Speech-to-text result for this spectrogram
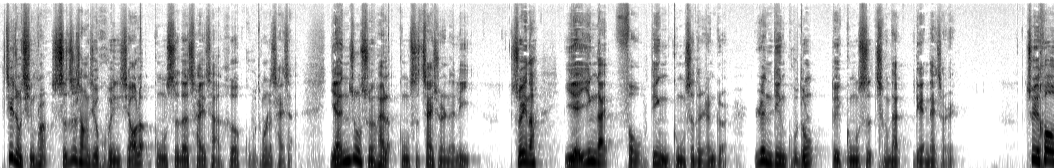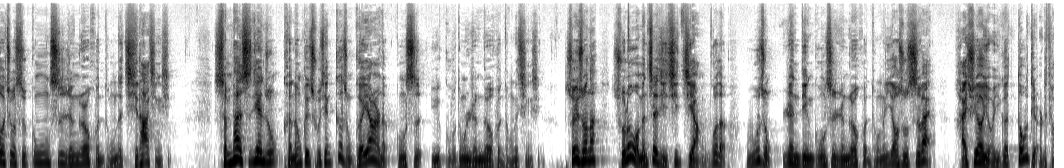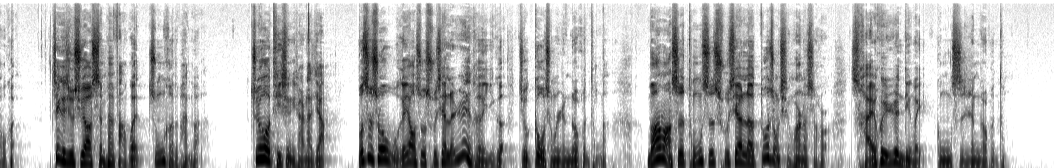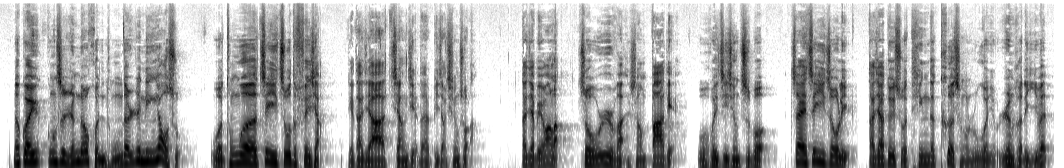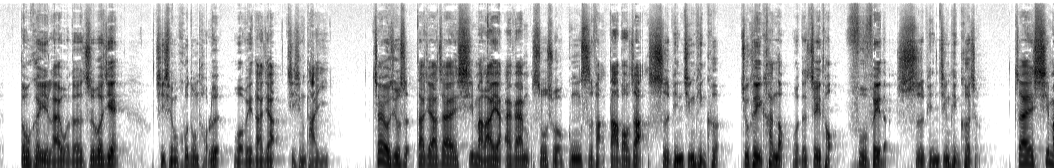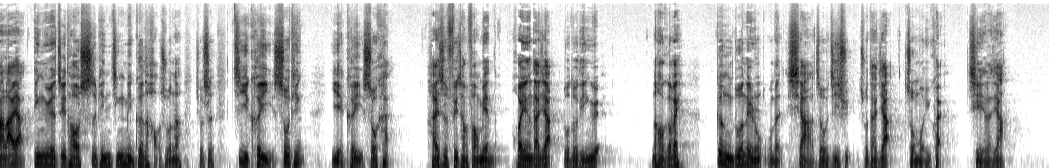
这种情况实质上就混淆了公司的财产和股东的财产，严重损害了公司债权人的利益。所以呢，也应该否定公司的人格。认定股东对公司承担连带责任。最后就是公司人格混同的其他情形。审判实践中可能会出现各种各样的公司与股东人格混同的情形。所以说呢，除了我们这几期讲过的五种认定公司人格混同的要素之外，还需要有一个兜底儿的条款。这个就需要审判法官综合的判断了。最后提醒一下大家，不是说五个要素出现了任何一个就构成人格混同了，往往是同时出现了多种情况的时候才会认定为公司人格混同。那关于公司人格混同的认定要素，我通过这一周的分享给大家讲解的比较清楚了。大家别忘了，周日晚上八点我会进行直播。在这一周里，大家对所听的课程如果有任何的疑问，都可以来我的直播间进行互动讨论，我为大家进行答疑。再有就是，大家在喜马拉雅 FM 搜索“公司法大爆炸”视频精品课，就可以看到我的这套付费的视频精品课程。在喜马拉雅订阅这套视频精品课的好处呢，就是既可以收听，也可以收看，还是非常方便的。欢迎大家多多订阅。那好，各位，更多内容我们下周继续。祝大家周末愉快，谢谢大家。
